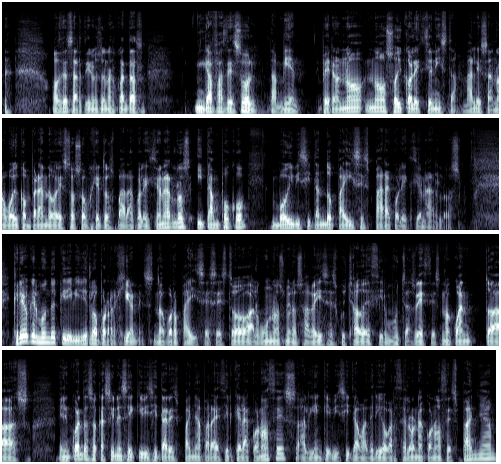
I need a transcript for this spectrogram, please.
o César, tienes unas cuantas gafas de sol también pero no, no soy coleccionista, ¿vale? O sea, no voy comprando estos objetos para coleccionarlos y tampoco voy visitando países para coleccionarlos. Creo que el mundo hay que dividirlo por regiones, no por países. Esto algunos me lo habéis escuchado decir muchas veces, ¿no? ¿Cuántas, ¿En cuántas ocasiones hay que visitar España para decir que la conoces? ¿Alguien que visita Madrid o Barcelona conoce España?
